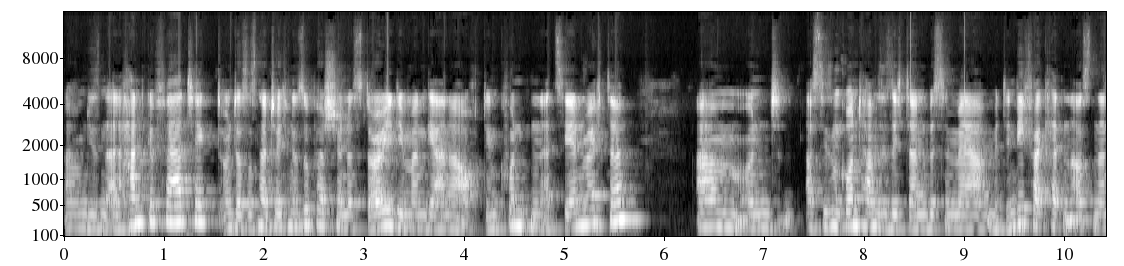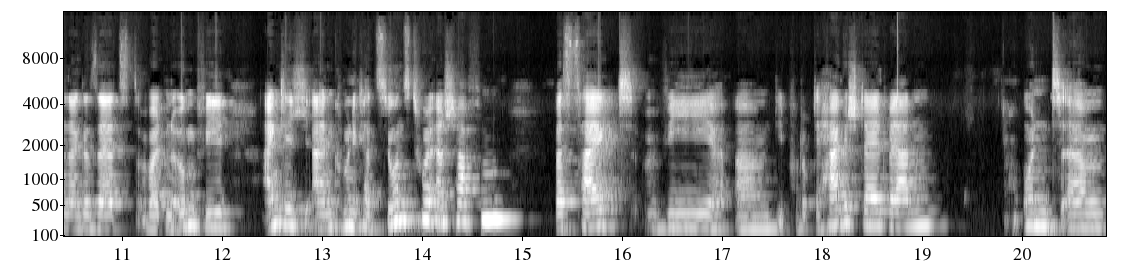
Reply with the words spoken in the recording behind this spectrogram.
ähm, die sind alle handgefertigt und das ist natürlich eine super schöne Story, die man gerne auch den Kunden erzählen möchte. Ähm, und aus diesem Grund haben sie sich dann ein bisschen mehr mit den Lieferketten auseinandergesetzt, wollten irgendwie eigentlich ein Kommunikationstool erschaffen, was zeigt, wie ähm, die Produkte hergestellt werden. Und ähm,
